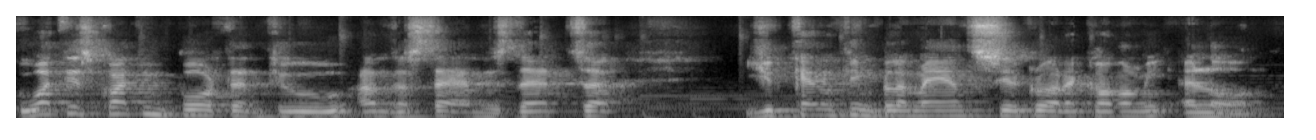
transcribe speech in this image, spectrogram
what is quite important to understand is that uh, you cannot implement circular economy alone.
